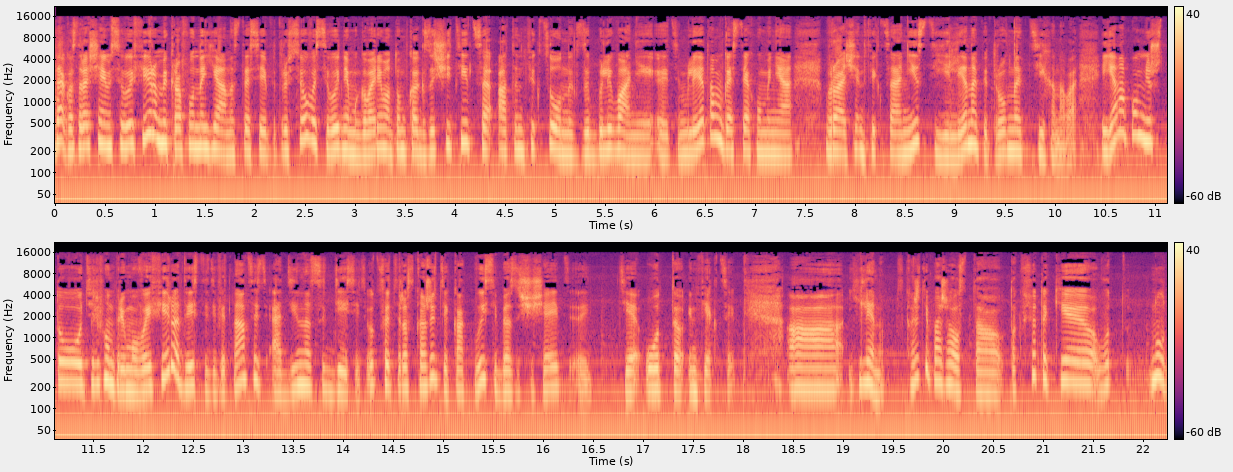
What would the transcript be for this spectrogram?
Итак, возвращаемся в эфир. У микрофона я, Анастасия Петрусева. Сегодня мы говорим о том, как защититься от инфекционных заболеваний этим летом. В гостях у меня врач-инфекционист Елена Петровна Тихонова. И я напомню, что телефон прямого эфира 219 11 10. Вот, кстати, расскажите, как вы себя защищаете от инфекций. А, Елена, скажите, пожалуйста, так все-таки вот, ну,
